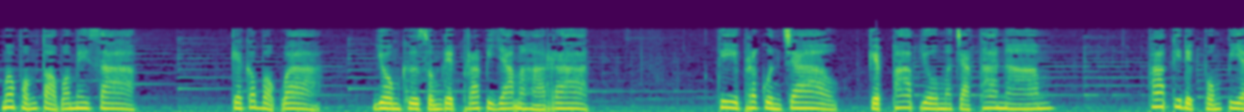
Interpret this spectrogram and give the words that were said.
เมื่อผมตอบว่าไม่ทราบ แกก็บอกว่า โยมคือสมเด็จพระปิยมหาราช ที่พระคุณเจ้าเก็บภาพโยมมาจากท่าน้ำภาพที่เด็กผมเปีย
